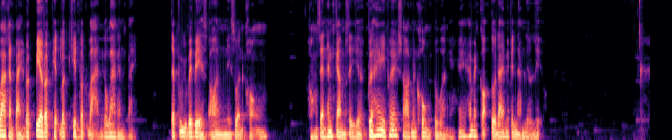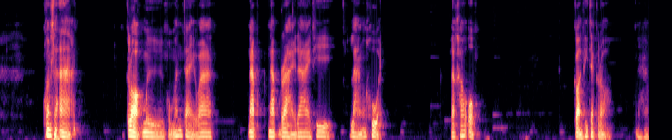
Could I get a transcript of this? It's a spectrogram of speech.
ว่ากันไปรสเปรี้ยวรสเผ็ดรสเค็มรสหวานก็ว่ากันไป แต่อยู่ไปเบสออนในส่วนของของเซนทันกรรมซะเยอะเพื่อให้เพื่อให้ซอสมันคงตัวไงให้ให้มันเกาะตัวได้ไม่เป็นน้ำเหลวๆ ความสะอาดกรอกมือผมมั่นใจว่านับนับรายได้ที่ล้างขวด แล้วเข้าอบ ก่อนที่จะกรอกนะครับ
